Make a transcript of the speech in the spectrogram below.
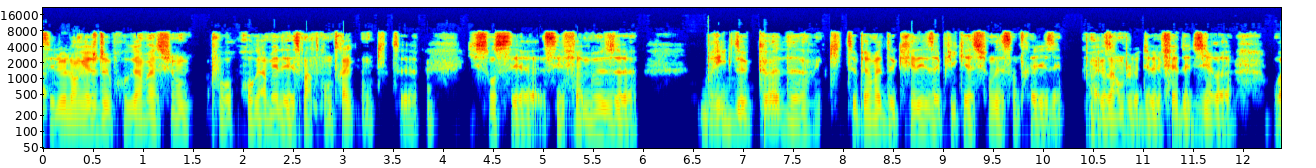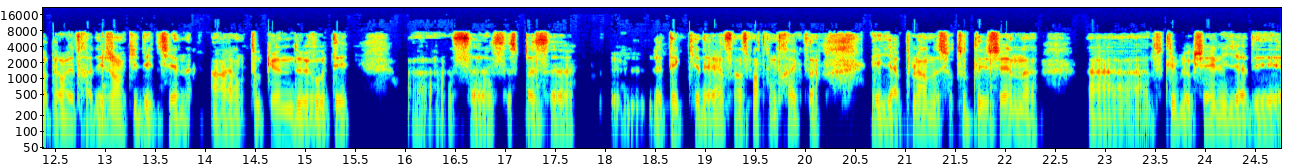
C'est le langage de programmation pour programmer des smart contracts, donc qui, te, qui sont ces, ces fameuses briques de code qui te permettent de créer des applications décentralisées. Par exemple, le fait de dire euh, on va permettre à des gens qui détiennent un token de voter. Euh, ça, ça se passe euh, la tech qui est derrière, c'est un smart contract. Et il y a plein de sur toutes les chaînes, toutes les blockchains, il y a des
